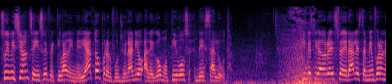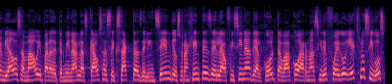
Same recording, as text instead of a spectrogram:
Su dimisión se hizo efectiva de inmediato, pero el funcionario alegó motivos de salud. Investigadores federales también fueron enviados a Maui para determinar las causas exactas del incendio. Son agentes de la Oficina de Alcohol, Tabaco, Armas y de Fuego y Explosivos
